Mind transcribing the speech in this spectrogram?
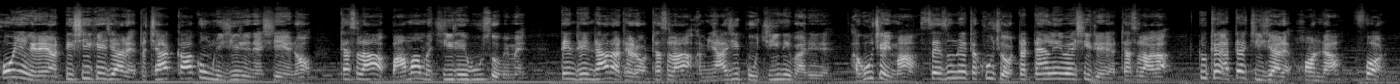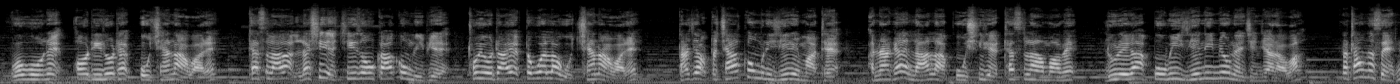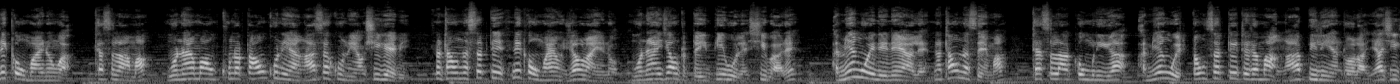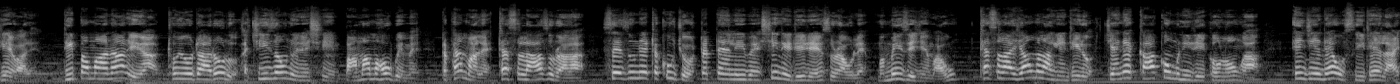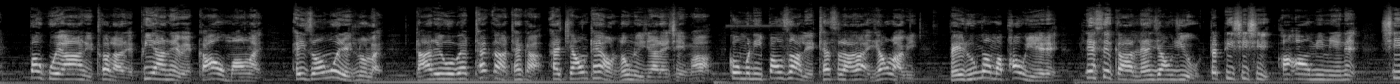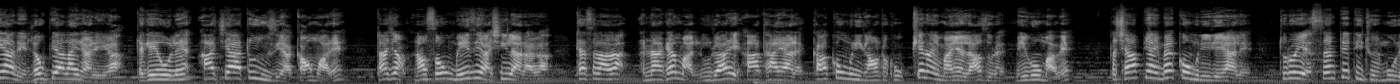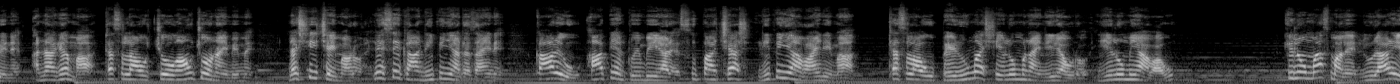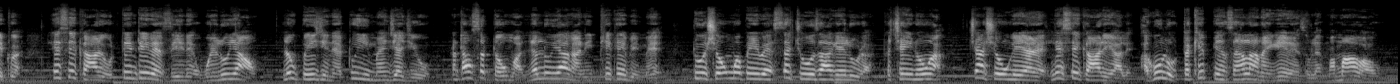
ဟိုးရင်ကလေးကတရှိခဲ့ကြတဲ့တခြားကားကုမ္ပဏီကြီးတွေနဲ့ရှိရင်တော့ Tesla ကဘာမှမကြီးသေးဘူးဆိုပေမဲ့တင်ထင်ထားတာထက်တော့ Tesla ကအများကြီးပိုကြီးနေပါသေးတယ်။အခုချိန်မှာဆယ်စုနှစ်တစ်ခုကျော်တက်တန်းလေးပဲရှိသေးတဲ့ Tesla ကသူ့ထက်အတက်ကြီးကြတဲ့ Honda, Ford, Volvo နဲ့ Audi တို့ထက်ပိုချမ်းသာပါတယ်။ Tesla ကလက်ရှိအကြီးဆုံးကားကုမ္ပဏီဖြစ်တဲ့ Toyota ရဲ့တဝက်လောက်ကိုချမ်းသာပါတယ်။ဒါကြောင့်တခြားကုမ္ပဏီကြီးတွေမှာထက်အနာဂတ်လားလာပိုရှိတဲ့ Tesla မှာပဲလူတွေကပိုပြီးရင်းနှီးမြှုပ်နှံချင်ကြတာပါ။2020နှစ်ကုန်ပိုင်းတုန်းက Tesla မှာဝန်ထမ်းပေါင်း9959ယောက်ရှိခဲ့ပြီး2021နှစ်ကုန်ပိုင်းအောင်ရောက်လာရင်တော့ဝန်ထမ်းရောက်တတိန်ပြည့်ဖို့လည်းရှိပါတယ်။အမျက်ငွေအနေနဲ့ကလည်း2020မှာ Tesla ကုမ္ပဏီကအမျက်ငွေ31.5ဘီလီယံဒေါ်လာရရှိခဲ့ပါတယ်။ဒီပမာဏတွေက Toyota တို့လိုအကြီးဆုံးတွေနဲ့ရှိရင်ဘာမှမဟုတ်ပေမဲ့တစ်ဖက်မှာလည်း Tesla ဆိုတာကဆယ်စုနှစ်တစ်ခုကျော်တက်တန်လေးပဲရှိနေသေးတယ်ဆိုတာကိုလည်းမမေ့စေချင်ပါဘူး။ Tesla ရောက်မလာခင်ထိတော့ကျန်တဲ့ကားကုမ္ပဏီတွေအကုန်လုံးကအင်ဂျင်ထဲကိုစီထည့်လိုက်ပောက်ကွဲအားကနေထွက်လာတဲ့ဖိအားနဲ့ပဲကားအောင်မောင်းလိုက် အိတ်စောငွေတွေလွှတ်လိုက်ဒါတွေကိုပဲထက်ကထက်ကအကြောင်းထက်အောင်လုပ်နေကြတဲ့အချိန်မှာကုမ္ပဏီပေါက်စလေ Tesla ကရောက်လာပြီးဘယ်သူမှမဖောက်ရဲတဲ့လျှက်စစ်ကားလမ်းကြောင်းကြီးကိုတတိရှိရှိအောင်အောင်မြင်မြင်နဲ့ရှေ့ကနေလှုပ်ပြလိုက်တာတွေကတကယ်ကိုလည်းအားကျတူးယူစရာကောင်းပါတယ်။ဒါကြောင့်နောက်ဆုံးမေးစရာရှိလာတာက Tesla ကအနာဂတ်မှာလူသားတွေအားထားရတဲ့ကားကုမ္ပဏီတောင်တစ်ခုဖြစ်နိုင်မှာရဲ့လားဆိုတဲ့မေးခွန်းပါပဲ။တခြားပြိုင်ဘက်ကုမ္ပဏီတွေကလည်းသူတို့ရဲ့စမ်းတစ်တီထွင်မှုတွေနဲ့အနာဂတ်မှာ Tesla ကိုကြော်ကောင်းကြော်နိုင်ပေမဲ့ လက်ရှိချိန်မှာတော့လျှက်စစ်ကားနည်းပညာဒီဇိုင်းနဲ့ကားတွေကိုအားပြန်တွင်းပေးရတဲ့ Super Charge နည်းပညာပိုင်းတွေမှာ Tesla ကိုဘယ်သူမှရှင်လို့မနိုင်သေးတာကိုတော့ညင်းလို့မရပါဘူး။ Elon Musk မှလည်းလူသားတွေအတွက်လျှက်စစ်ကားတွေကိုတင့်တဲ့တဲ့ဈေးနဲ့ဝယ်လို့ရအောင်လုပ်ပေးခြင်းနဲ့တူရီမှန်းချက်ကြီးကို2013မှာလက်လွတ်ရကန်ပြီးဖြစ်ခဲ့ပေမဲ့တူရှုံးမပေးပဲဆက်ကြိုးစားခဲ့လို့တာတစ်ချိန်လုံးကကြရှုံးခဲ့ရတဲ့လျှက်စစ်ကားတွေကလည်းအခုလိုတခစ်ပြန်ဆန်းလာနိုင်ခဲ့တယ်ဆိုလည်းမမှားပါဘူး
